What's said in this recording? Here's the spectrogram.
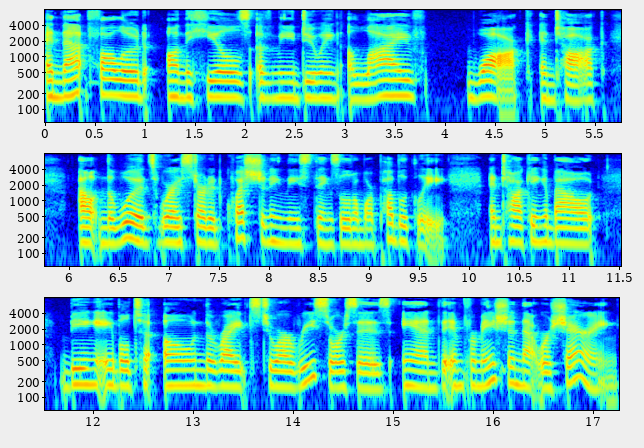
And that followed on the heels of me doing a live walk and talk out in the woods where I started questioning these things a little more publicly and talking about being able to own the rights to our resources and the information that we're sharing.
